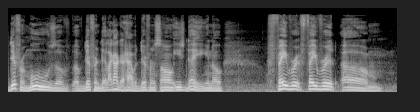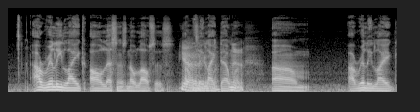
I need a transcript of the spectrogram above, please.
different moods of of different day. Like I could have a different song each day. You know, favorite favorite. Um, I really like all lessons, no losses. Yeah, I really like one. that one. Um, I really like.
